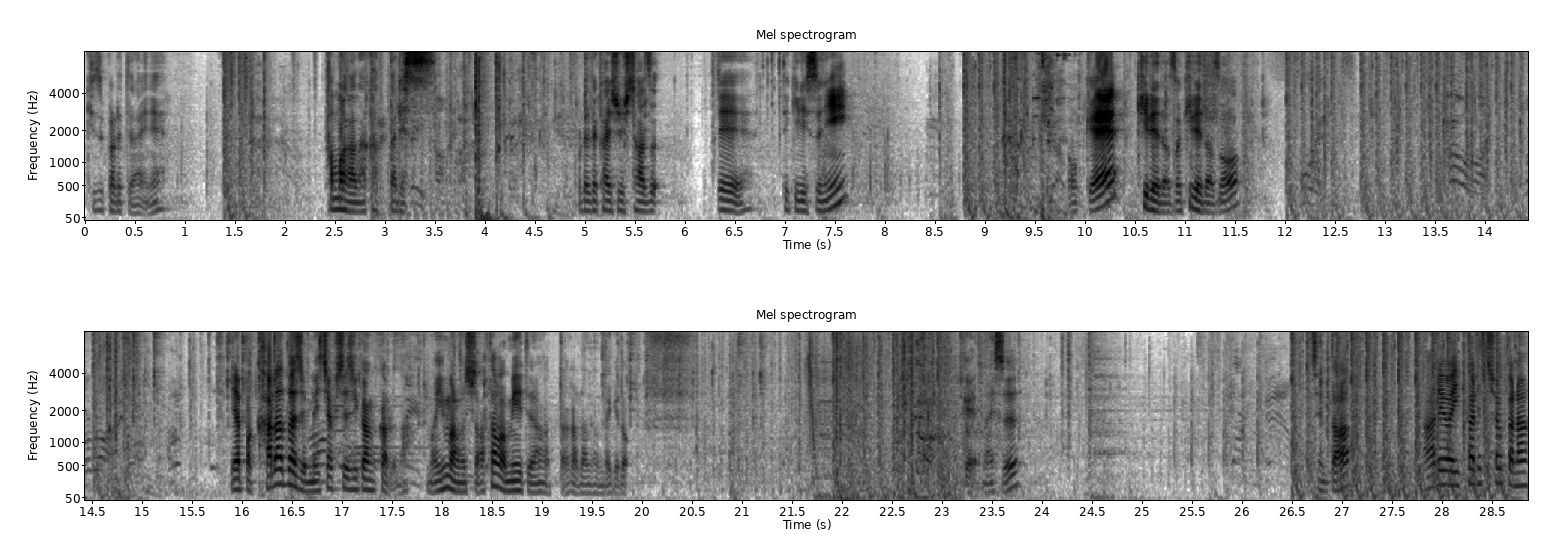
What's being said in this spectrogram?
気づかれてないね。弾がなかったです。これで回収したはず。で、敵リスに、オッケー。綺麗だぞ、綺麗だぞ。やっぱ体じゃめちゃくちゃ時間かかるな。まあ今の人頭見えてなかったからなんだけど。OK、ナイス。センター？あれは行かれちゃうかな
